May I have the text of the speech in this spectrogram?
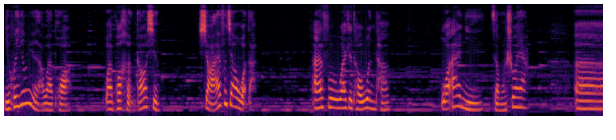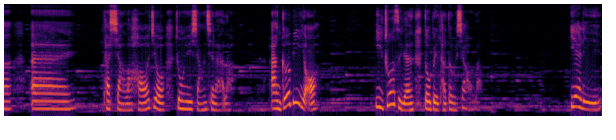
你会英语啊，外婆？”外婆很高兴。小 F 教我的。F 歪着头问他：“我爱你怎么说呀？”呃，哎，他想了好久，终于想起来了：“俺隔壁有。”一桌子人都被他逗笑了。夜里，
